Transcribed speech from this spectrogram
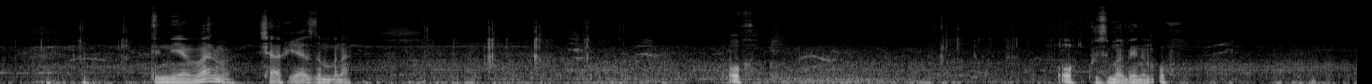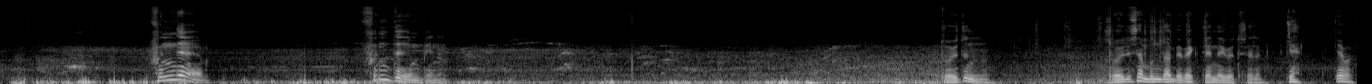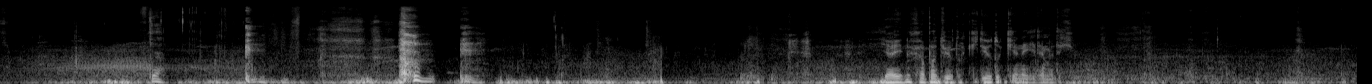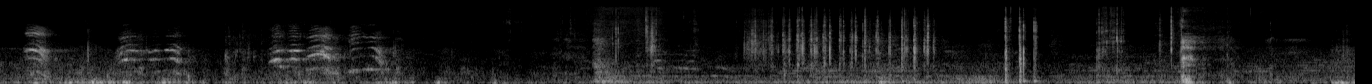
Dinleyen var mı? Şarkı yazdım buna. Oh. Oh kuzuma benim oh. Fındığım. Fındığım benim. Doydun mu? Doyduysan bunu da bebeklerine götürelim. Gel. Gel bakayım. Gel. Yayını kapatıyorduk. Gidiyorduk gene gidemedik.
